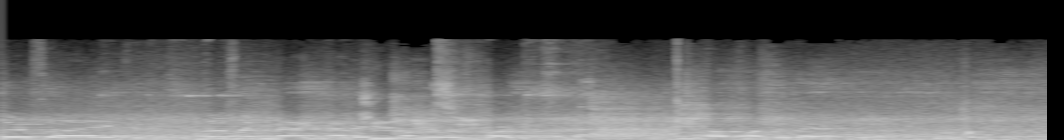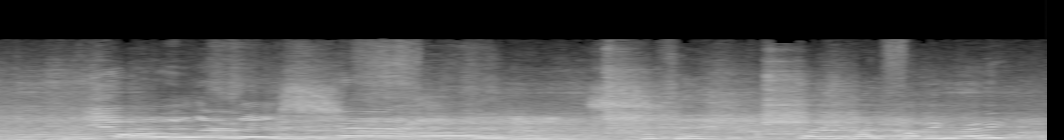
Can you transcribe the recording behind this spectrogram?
there's like, there's like magnetic Too easy. up under there. Oh, there it is. Okay, um, gotta get my footing right.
